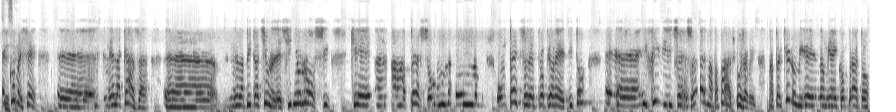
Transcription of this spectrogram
è Sì, sì. come se eh, nella casa, eh, nell'abitazione del signor Rossi che eh, ha perso un, un- un pezzo del proprio reddito, eh, eh, i figli dicessero, eh ma papà scusami, ma perché non mi, non mi hai comprato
